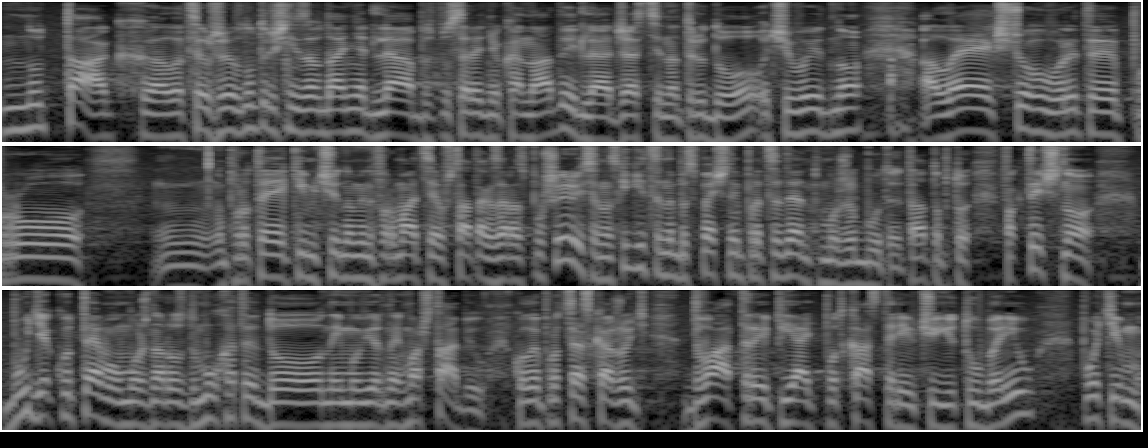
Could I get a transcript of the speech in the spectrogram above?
ну так, але це вже внутрішні завдання для безпосередньо Канади і для Джастіна Трюдо, очевидно. Але якщо говорити про, про те, яким чином інформація в Штатах зараз поширюється, наскільки це небезпечний прецедент може бути? Та? Тобто, фактично, будь-яку тему можна роздмухати до неймовірних масштабів. Коли про це скажуть 2, 3, 5 подкастерів чи ютуберів, потім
